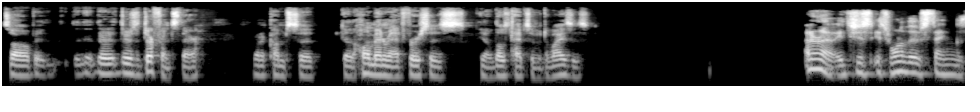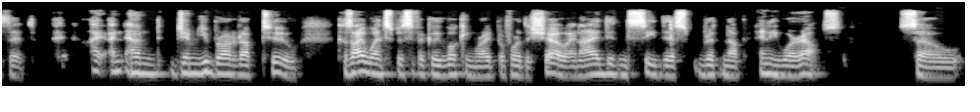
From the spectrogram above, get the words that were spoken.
so there, there's a difference there when it comes to the home internet versus you know those types of devices. I don't know. It's just it's one of those things that I and, and Jim, you brought it up too, because I went specifically looking right before the show, and I didn't see this written up anywhere else. So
